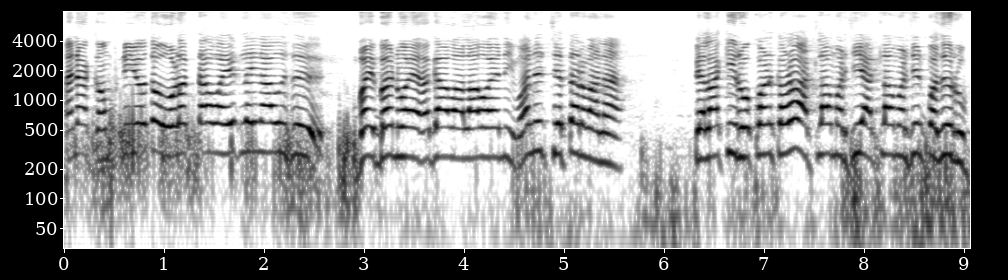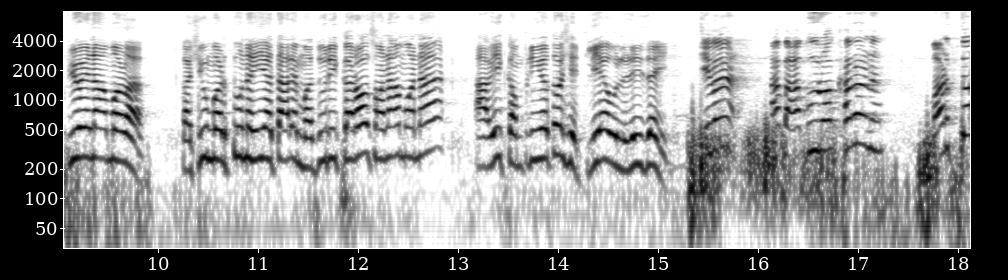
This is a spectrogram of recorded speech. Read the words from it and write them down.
અને આ કંપનીઓ તો ઓળખતા હોય એટલે જ લઈને આવે છે. ભાઈ બન હોય હગાવાલા હોય નહીં વન જ છેતરવાના. પેલા કી રોકાણ કરો આટલા મળશે આટલા મળશે ને પછી રૂપિયો ના મળે. કશું મળતું નહીં અત્યારે. મજૂરી કરો સોના મોના આવી કંપનીઓ તો જેટલી ઉલડી જઈ. જીવન આ બાબુ રો ખરો ને? બળતો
